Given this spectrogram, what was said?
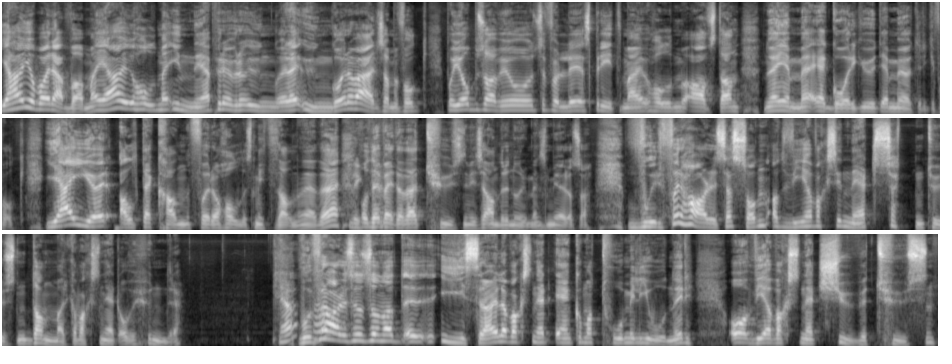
Jeg har jobba ræva av meg. Jeg holder meg inne. Jeg prøver å unngå Eller jeg unngår å være sammen med folk. På jobb så har vi jo selvfølgelig sprite meg, holdt avstand. Når jeg er hjemme, jeg går ikke ut, jeg møter ikke folk. Jeg gjør alt jeg kan for å holde smittetallene nede. Og det vet jeg det er tusenvis av andre nordmenn som gjør også. Hvorfor har det seg sånn at vi har vaksinert 17 000, Danmark har vaksinert over 100? Ja. Hvorfor har det sånn at eh, Israel har vaksinert 1,2 millioner, og vi har vaksinert 20 000?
